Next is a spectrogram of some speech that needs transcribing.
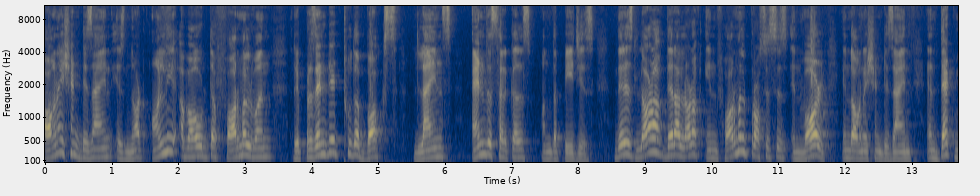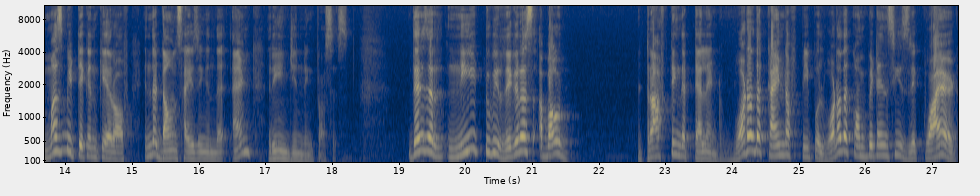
organization design is not only about the formal one represented through the box, lines and the circles on the pages. There is lot of there are lot of informal processes involved in the organization design and that must be taken care of in the downsizing in the and re-engineering process there is a need to be rigorous about drafting the talent. What are the kind of people, what are the competencies required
